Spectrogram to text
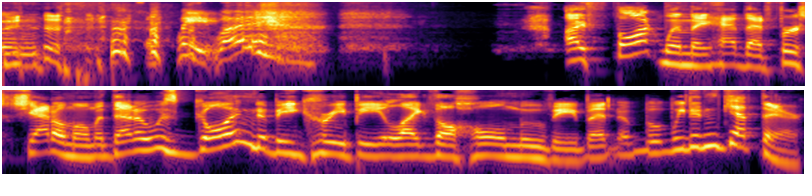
And it's like, wait, what? I thought when they had that first shadow moment that it was going to be creepy like the whole movie, but, but we didn't get there.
